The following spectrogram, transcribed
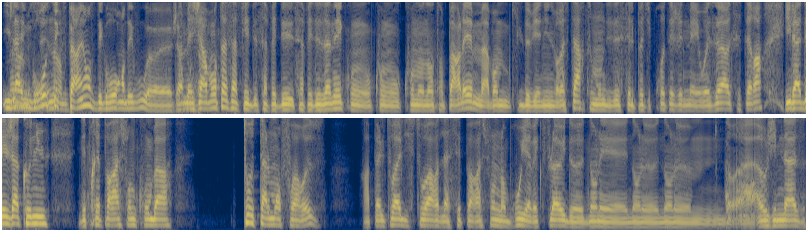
il Ah a une grosse expérience des gros rendez-vous. Euh, Non, mais Gervonta. Ça fait des, ça fait des, ça fait des années qu'on en entend parler, mais avant qu'il devienne une vraie star, tout le monde disait c'est le petit protégé de Mayweather, etc. Il a déjà connu des préparations de combat totalement foireuses. Rappelle-toi l'histoire de la séparation, de l'embrouille avec Floyd euh, dans les, dans le, dans le, dans- à- au gymnase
